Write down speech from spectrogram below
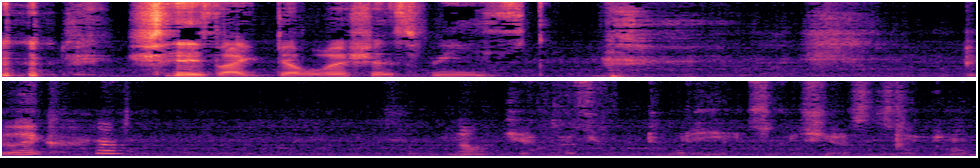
She's like delicious feast. Do you like her? No, yeah, that's for two days. She has to stay home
